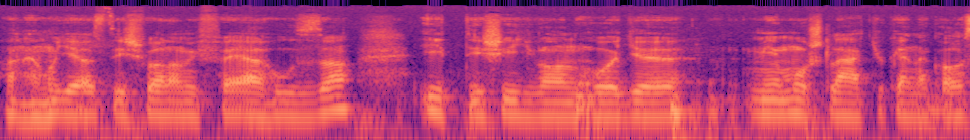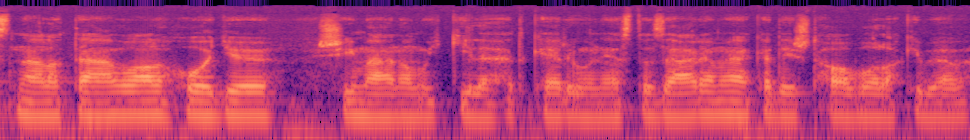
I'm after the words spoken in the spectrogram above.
hanem ugye azt is valami felhúzza. Itt is így van, hogy mi most látjuk ennek a használatával, hogy simán amúgy ki lehet kerülni ezt az áremelkedést, ha valakiben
